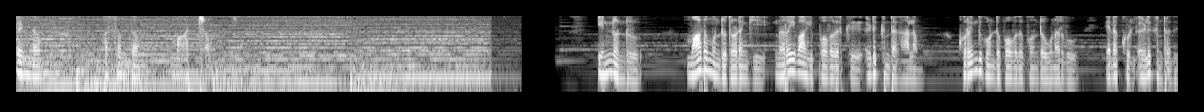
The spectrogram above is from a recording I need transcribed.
எண்ணம் வசந்தம் மாற்றம். இன்னொன்று மாதம் ஒன்று தொடங்கி நிறைவாகிப் போவதற்கு எடுக்கின்ற காலம் குறைந்து கொண்டு போவது போன்ற உணர்வு எனக்குள் எழுகின்றது.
